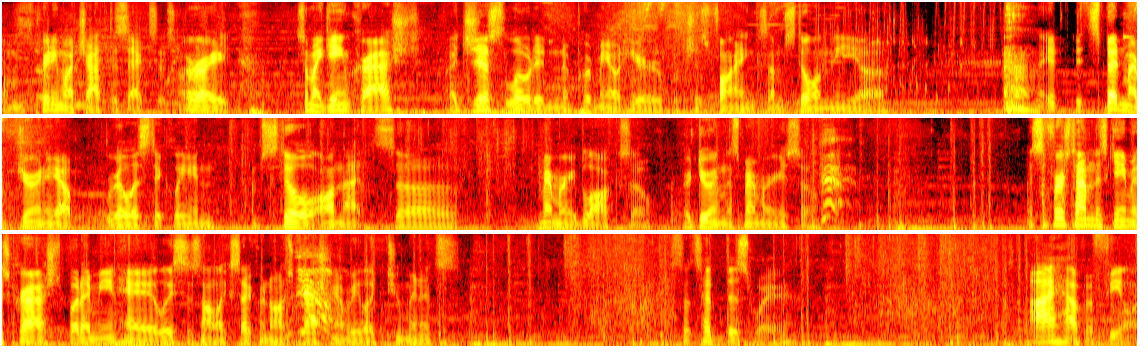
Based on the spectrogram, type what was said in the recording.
I'm pretty much at this exit. Alright, so my game crashed. I just loaded and it put me out here, which is fine, because I'm still in the, uh, it, it sped my journey up realistically, and I'm still on that uh, memory block, so or doing this memory, so it's the first time this game has crashed. But I mean, hey, at least it's not like Psychonauts crashing every like two minutes. So let's head this way. I have a feeling.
